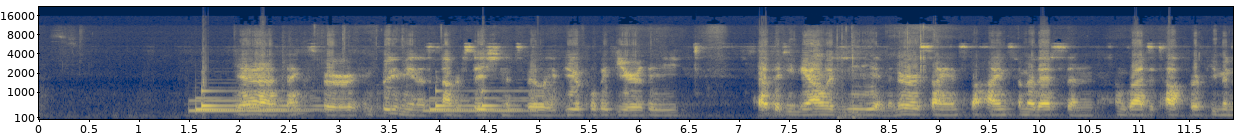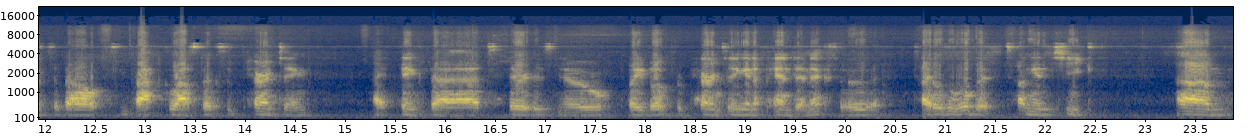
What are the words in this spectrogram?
this? Yeah, thanks for including me in this conversation. It's really beautiful to hear the epidemiology and the neuroscience behind some of this, and I'm glad to talk for a few minutes about some practical aspects of parenting. I think that there is no playbook for parenting in a pandemic, so the title's a little bit tongue-in-cheek. Um,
